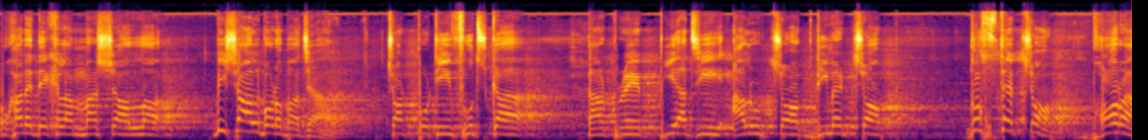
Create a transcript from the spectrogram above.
ওখানে দেখলাম মাসা আল্লাহ বিশাল বড় বাজার। চটপটি, ফুচকা, তারপরে পেঁয়াজি, আলুর চপ, ডিমের চপ গোস্তের চপ, ভরা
